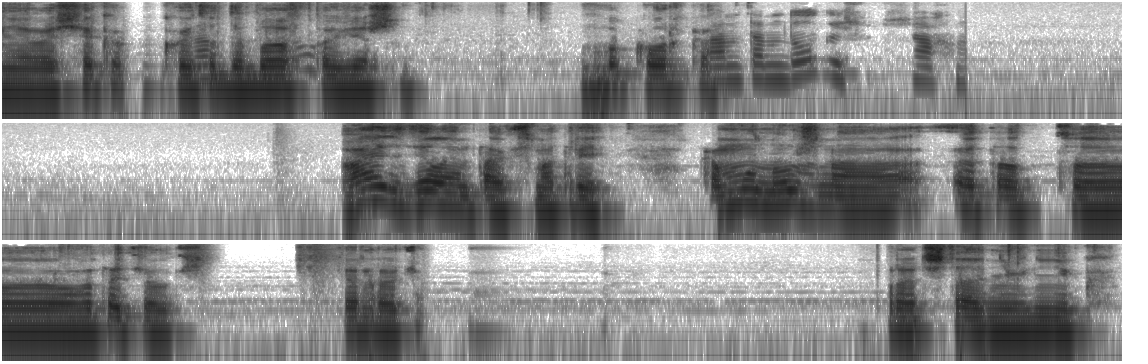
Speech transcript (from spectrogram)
Меня вообще какой-то там повешен. Во, корка. Вам там долго еще шахмат? Давай сделаем так, смотри. Кому нужно этот, э, вот эти вот, короче, прочитать дневник.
